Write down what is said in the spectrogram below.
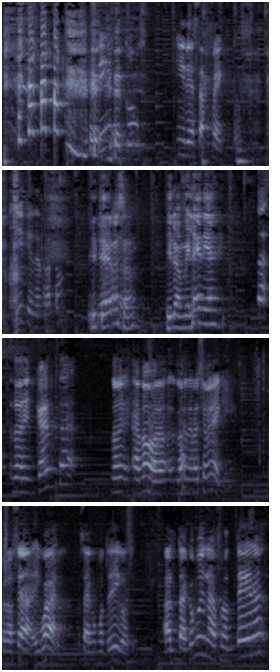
cínicos y desafectos y tienen razón Y tiene razón. Y los millennials. nos encanta nos- ah no la generación X pero o sea igual o sea como te digo alta como en la frontera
